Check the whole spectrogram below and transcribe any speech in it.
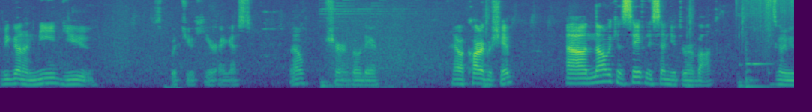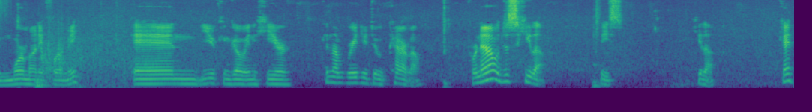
We're gonna need you. Let's put you here, I guess. Well, sure, go there. Have a cargo ship. Uh, now we can safely send you to Rabat. It's gonna be more money for me. And you can go in here. can upgrade you to caravel. For now, just heal up. Please. Heal up. Okay.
